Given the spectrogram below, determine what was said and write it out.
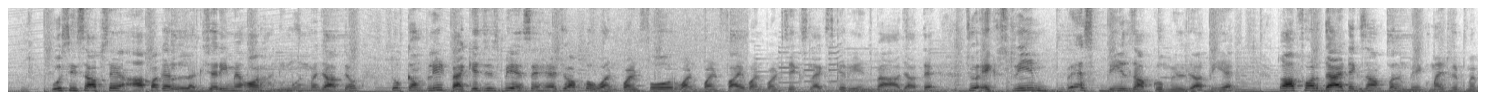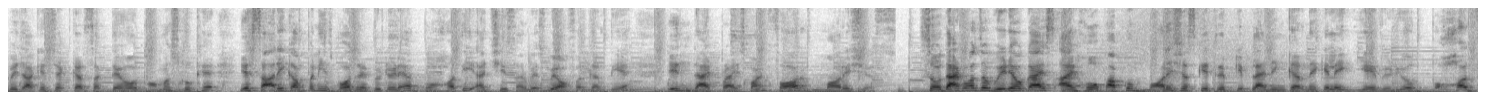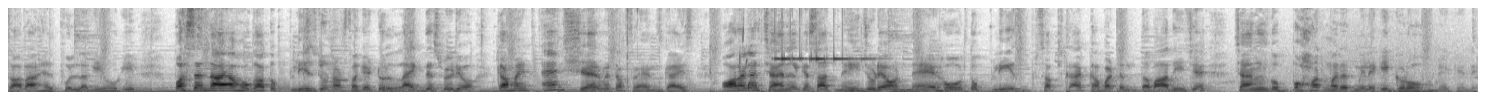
उस हिसाब से आप अगर लग्जरी में और हनीमून में जाते हो तो कंप्लीट पैकेजेस भी ऐसे हैं जो आपको 1.4, 1.5, 1.6 लैक्स के रेंज में आ जाते हैं जो एक्सट्रीम बेस्ट डील्स आपको मिल जाती है। तो आप for that example Make My Trip में भी जाके चेक कर सकते हो। थॉमस कुक है। ये सारी कंपनीज़ बहुत रेप्यूटेड है बहुत ही अच्छी सर्विस भी ऑफ़र करती है in that price point for Mauritius so that was the video guys I hope आपको मॉरिशियस की ट्रिप की प्लानिंग करने के लिए ये वीडियो बहुत ज़्यादा हेल्पफुल लगी होगी। पसंद आया होगा तो please do not forget to like this video comment and share with your friends guys और अगर चैनल के साथ नहीं जुड़े और नए हो तो प्लीज़ सब्सक्राइब का बटन दबा दीजिए। चैनल को बहुत मदद मिलेगी ग्रो होने के लिए।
